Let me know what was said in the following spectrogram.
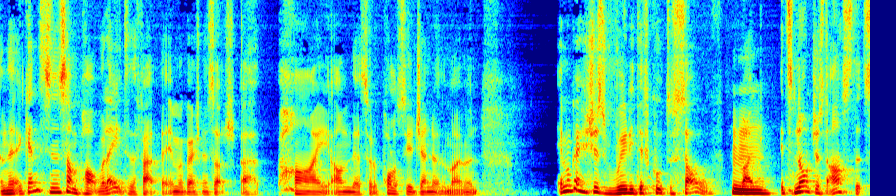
and again, this is in some part related to the fact that immigration is such a high on the sort of policy agenda at the moment. Immigration is just really difficult to solve. Like, it's not just us that's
